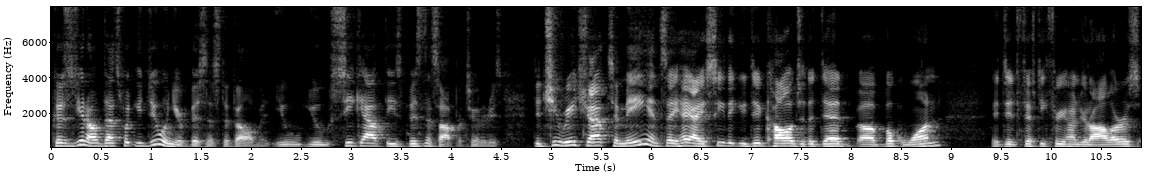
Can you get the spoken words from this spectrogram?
Because, you know, that's what you do in your business development. You, you seek out these business opportunities. Did she reach out to me and say, hey, I see that you did College of the Dead uh, book one? It did $5,300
